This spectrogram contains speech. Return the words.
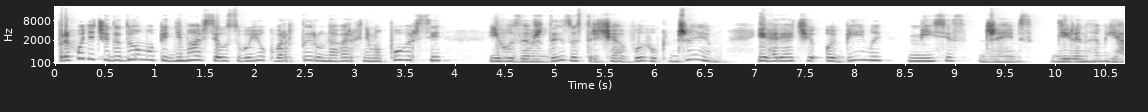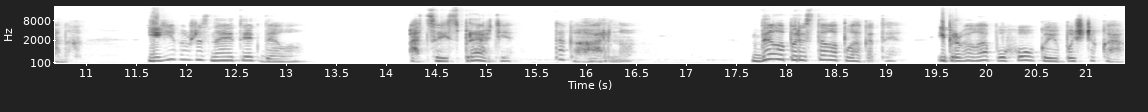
приходячи додому, піднімався у свою квартиру на верхньому поверсі, його завжди зустрічав вигук Джим і гарячі обійми місіс Джеймс Ділінгем Янг. Її ви вже знаєте як Дело. А це і справді так гарно. Дела перестала плакати і провела пуховкою по щоках.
